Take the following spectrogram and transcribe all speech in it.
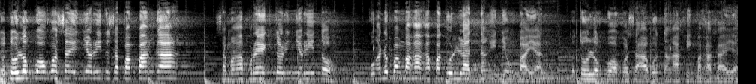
Tutulong po ako sa inyo rito sa Pampanga, sa mga proyekto ninyo rito. Kung ano pang makakapag-unlad ng inyong bayan, tutulong po ako sa abot ng aking makakaya.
